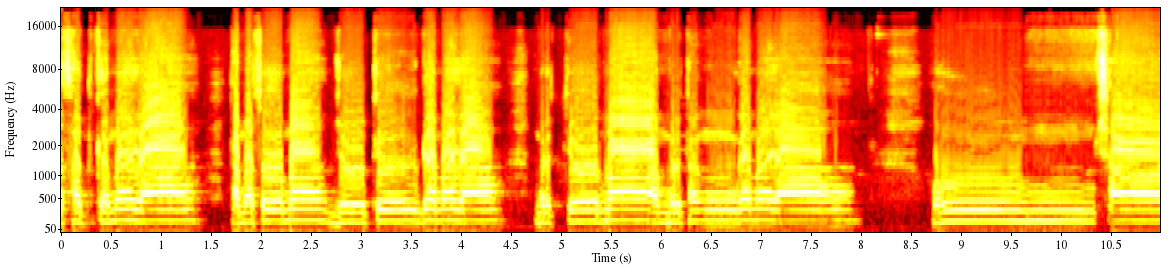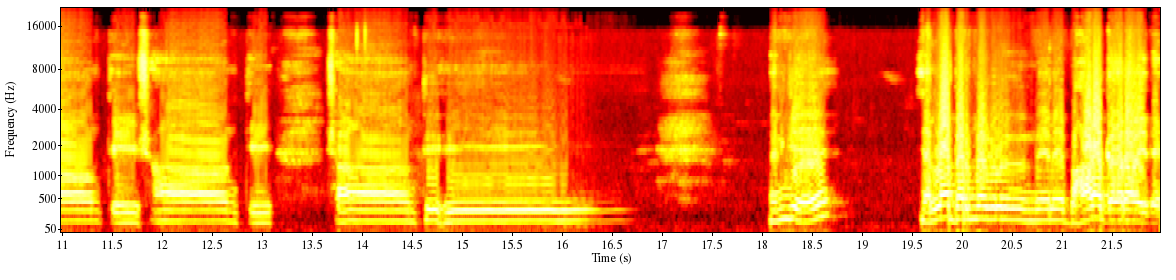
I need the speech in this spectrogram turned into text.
ಸದ್ಗಮಯ ತಮಸೋಮ ಜ್ಯೋತಿರ್ಗಮಯ ಮೃತ್ಯೋರ್ಮ ಅಮೃತಂಗಮಯ ಓಂ ಶಾಂತಿ ಶಾಂತಿ ಶಾಂತಿ ನನಗೆ ಎಲ್ಲ ಧರ್ಮಗಳ ಮೇಲೆ ಬಹಳ ಗೌರವ ಇದೆ.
